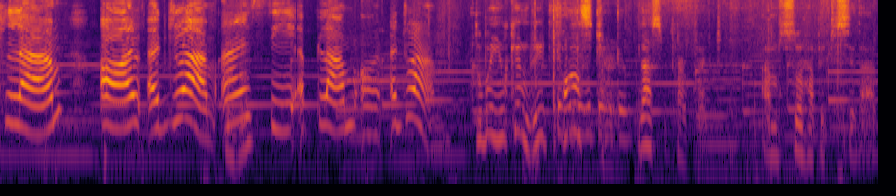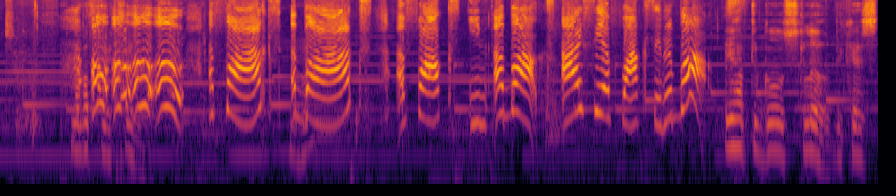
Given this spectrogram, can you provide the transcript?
plum on a drum. I mm-hmm. see a plum on a drum. Tuba, you can read faster. That's perfect. I'm so happy to see that. Number Oh, 13. oh, oh, oh! A fox, a box, a fox in a box. I see a fox in a box. You have to go slow because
